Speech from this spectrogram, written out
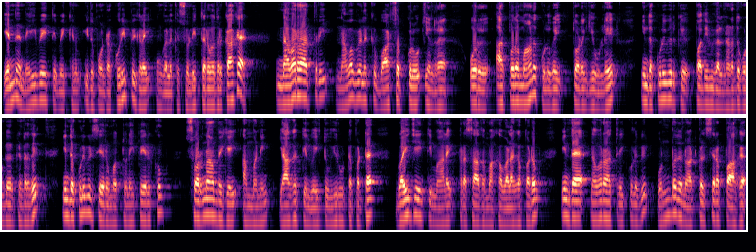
என்ன நெய்வேத்தி வைக்கணும்? இது போன்ற குறிப்புகளை உங்களுக்கு சொல்லித் தருவதற்காக நவராத்திரி நவவிளக்கு வாட்ஸ்அப் குழு என்ற ஒரு அற்புதமான குழுவை தொடங்கியுள்ளேன். இந்த குழுவிற்கு பதிவுகள் நடந்து கொண்டிருக்கின்றது. இந்த குழுவில் சேரும் அத்துணை பேருக்கும் சொர்ணாம்பிகை அம்மனின் யாகத்தில் வைத்து உயிரூட்டப்பட்ட வைஜெயந்தி மாலை பிரசாதமாக வழங்கப்படும். இந்த நவராத்திரி குழுவில் ஒன்பது நாட்கள் சிறப்பாக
